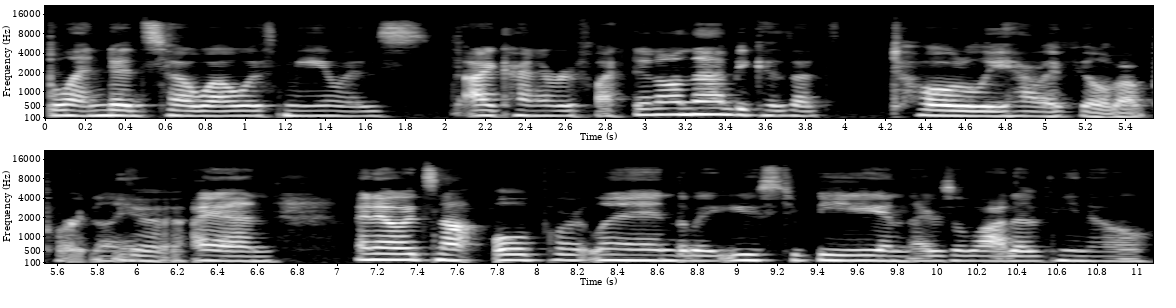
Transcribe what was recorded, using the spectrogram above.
blended so well with me was I kind of reflected on that because that's totally how I feel about Portland. Yeah. And I know it's not old Portland the way it used to be, and there's a lot of you know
